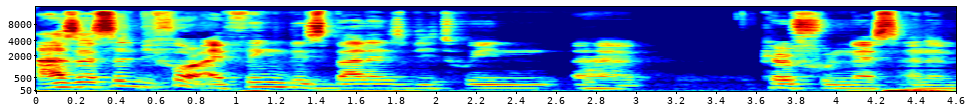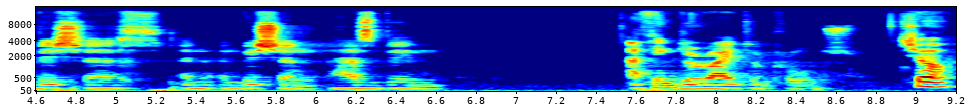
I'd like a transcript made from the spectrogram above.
as I said before, I think this balance between uh, carefulness and ambitious and ambition has been, I think, the right approach. Sure.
